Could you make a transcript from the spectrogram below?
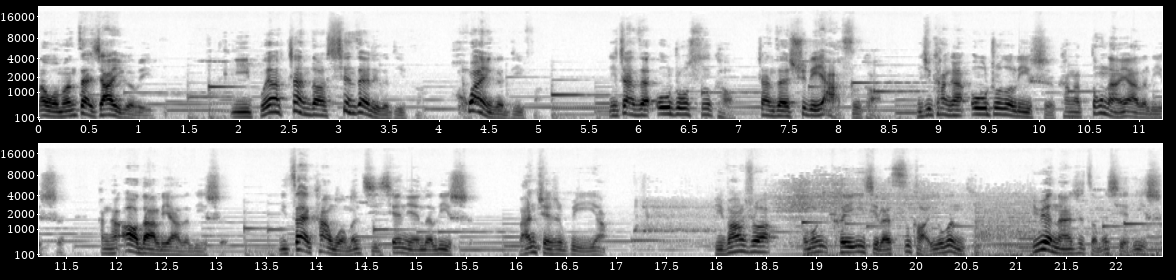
那我们再加一个维度，你不要站到现在这个地方，换一个地方，你站在欧洲思考，站在叙利亚思考。你去看看欧洲的历史，看看东南亚的历史，看看澳大利亚的历史，你再看我们几千年的历史，完全是不一样。比方说，我们可以一起来思考一个问题：越南是怎么写历史？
